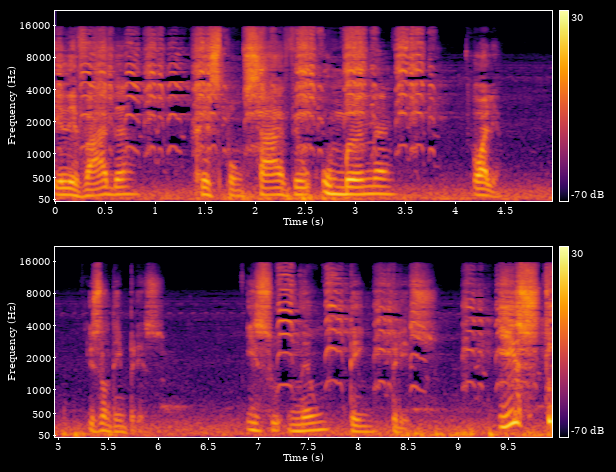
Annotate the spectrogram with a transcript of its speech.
elevada, responsável, humana, olha, isso não tem preço. Isso não tem preço. Isto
